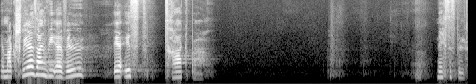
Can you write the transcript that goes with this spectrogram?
Er mag schwer sein, wie er will, er ist tragbar. Nächstes Bild.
